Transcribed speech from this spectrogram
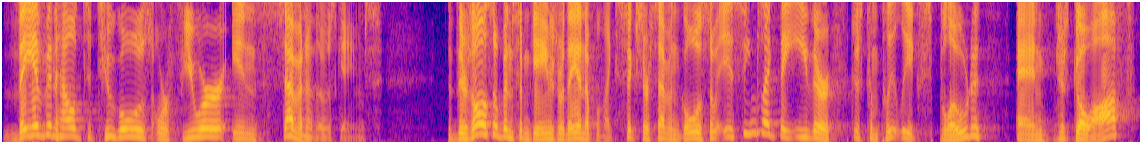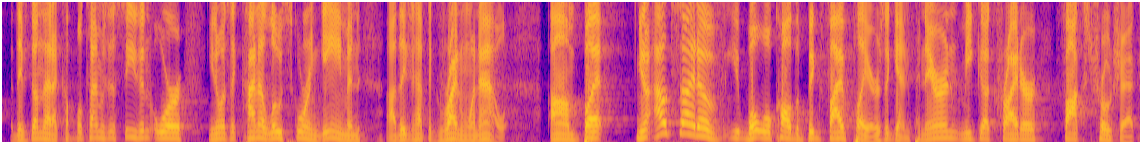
They have been held to two goals or fewer in seven of those games. There's also been some games where they end up with like six or seven goals. So it seems like they either just completely explode and just go off. They've done that a couple times this season, or you know, it's a kind of low scoring game and uh, they just have to grind one out. Um, but you know, outside of what we'll call the big five players, again, Panarin, Mika, Kreider, Fox, Trocheck,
